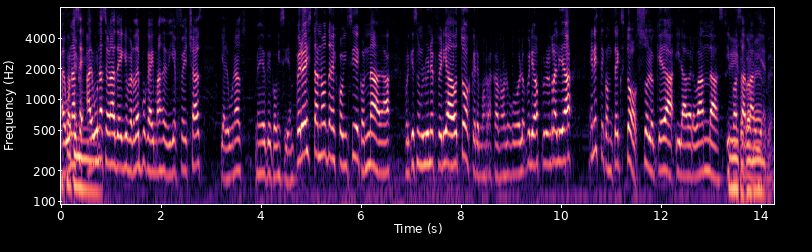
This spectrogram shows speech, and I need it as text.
algunas, se, algunas se van a tener que perder porque hay más de 10 fechas y algunas medio que coinciden. Pero esta no les coincide con nada porque es un lunes feriado. Todos queremos rascarnos los huevos los feriados, pero en realidad en este contexto solo queda ir a ver bandas y Sí, pasarla totalmente. bien.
